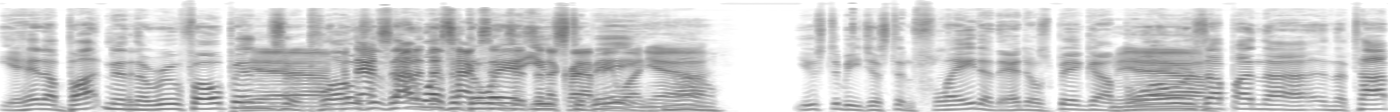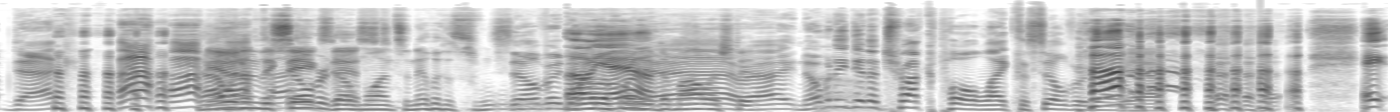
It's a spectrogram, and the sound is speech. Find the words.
You hit a button and the roof opens Yeah, or closes. that's not That wasn't the way it Texans isn't a used to be. one, yeah. No. Used to be just inflated. They had those big uh, Yeah. blowers up on the in the top deck. I I went in the Silver Dome once, and it was Silver Dome. Oh, Dome. yeah. Demolished it. Right. Nobody did a truck pull like the Silver Dome. Hey,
